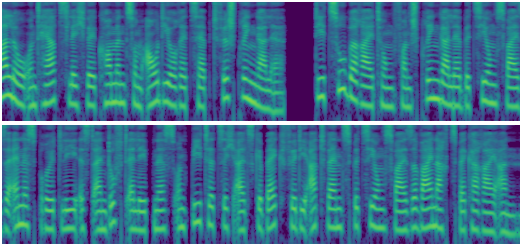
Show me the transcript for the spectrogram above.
Hallo und herzlich willkommen zum Audiorezept für Springalle. Die Zubereitung von Springalle bzw. Ennisbrötli ist ein Dufterlebnis und bietet sich als Gebäck für die Advents- bzw. Weihnachtsbäckerei an.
